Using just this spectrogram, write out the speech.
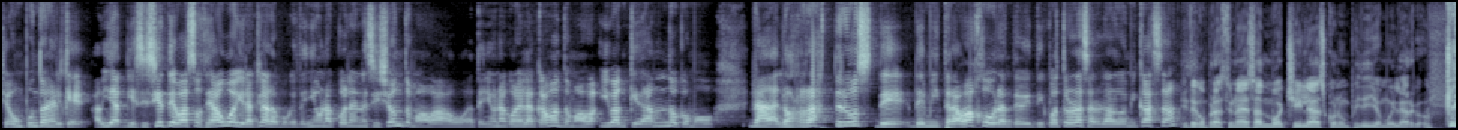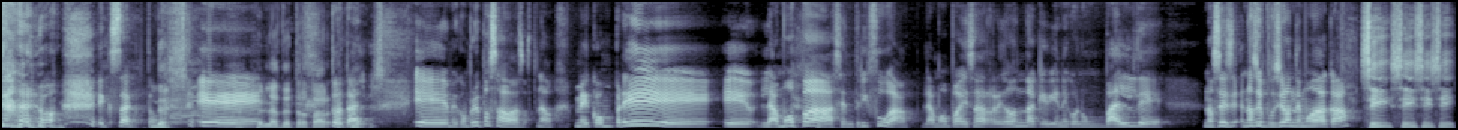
llegó un punto en el que había 17 vasos de agua y era claro, porque tenía una cola en el sillón, tomaba agua. Tenía una cola en la cama, tomaba. Iban quedando como, nada, los rastros de, de mi trabajo durante 24 horas a lo largo de mi casa. Y te compraste una de esas mochilas con un pitillo muy largo. Claro, exacto. Eh, Las de trotar. Total. Eh, me compré posavasos. No, me compré eh, la mopa centrífuga, la mopa esa redonda que viene con un balde. No sé, no se pusieron de moda acá. Sí, sí, sí, sí.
